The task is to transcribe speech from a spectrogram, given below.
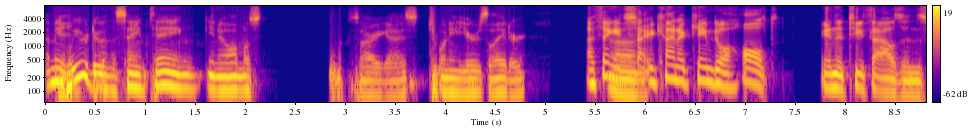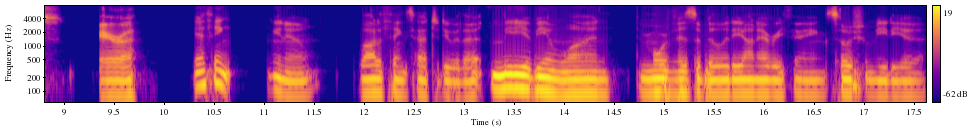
I mean, Yeah. we were doing the same thing, you know, almost sorry guys, 20 years later. I think it's, Um, it kind of came to a halt in the 2000s era. I think, you know, a lot of things had to do with that. Media being one, the more visibility on everything, social media.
